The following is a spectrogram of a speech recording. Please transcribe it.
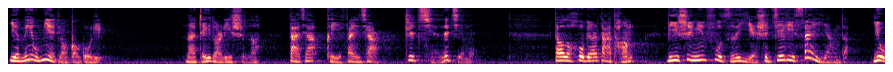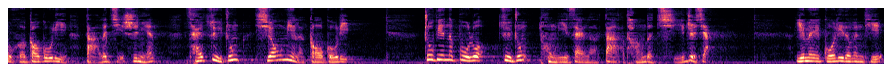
也没有灭掉高句丽。那这段历史呢？大家可以翻一下之前的节目。到了后边大唐，李世民父子也是接力赛一样的，又和高句丽打了几十年，才最终消灭了高句丽。周边的部落最终统一在了大唐的旗帜下。因为国力的问题，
